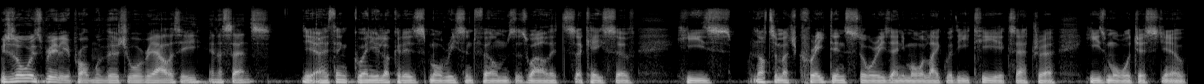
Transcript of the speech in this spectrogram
which is always really a problem with virtual reality in a sense. Yeah, I think when you look at his more recent films as well, it's a case of he's not so much creating stories anymore, like with ET, etc. He's more just, you know,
